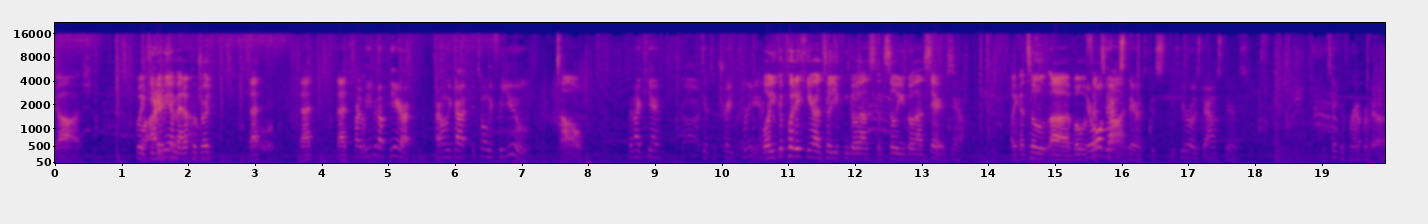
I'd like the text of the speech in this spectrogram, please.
gosh. Wait, Well, can you I give me a medical that. droid? That, that, that, If I leave it up here, I only got, it's only for you. oh. Then I can't get to trade three. I Well, you could put it here until you can go down, until you go downstairs. Yeah. Like, until, uh, Boba They're Fett's all downstairs. This, the hero's downstairs. It's taking forever to,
